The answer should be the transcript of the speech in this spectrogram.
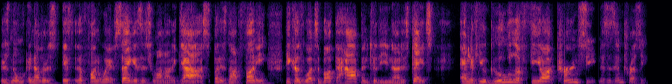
There's no, in other words, it's the fun way of saying is it's run out of gas, but it's not funny because what's about to happen to the United States. And if you Google a fiat currency, this is interesting.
